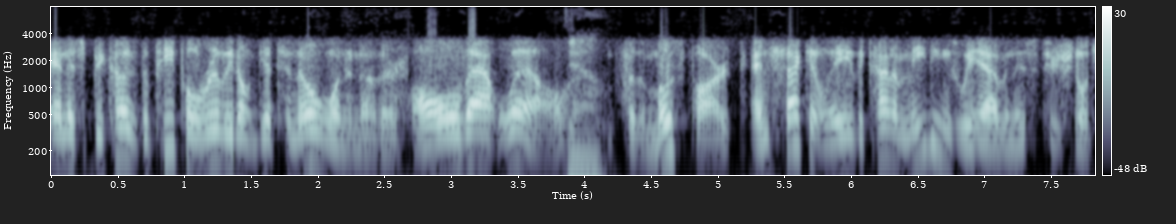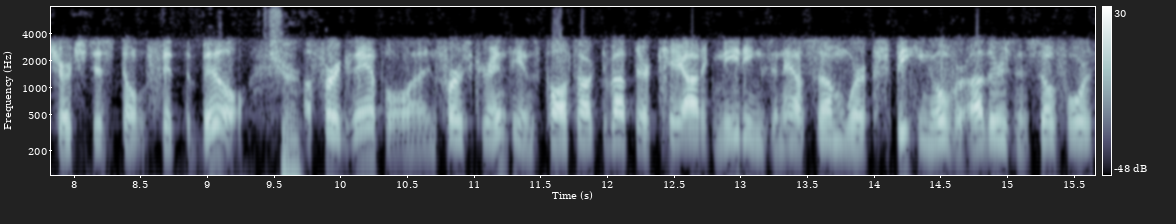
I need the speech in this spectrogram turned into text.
And it's because the people really don't get to know one another all that well yeah. for the most part. And secondly, the kind of meetings we have in institutional church just don't fit the bill. Sure. Uh, for example, in First Corinthians, Paul talked about their chaotic meetings and how some were speaking over others and so forth.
